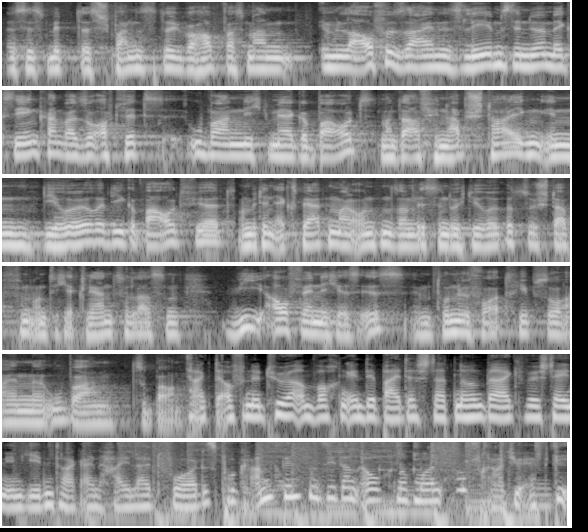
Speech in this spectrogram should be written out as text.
Es ist mit das Spannendste überhaupt, was man im Laufe seines Lebens in Nürnberg sehen kann, weil so oft wird U-Bahn nicht mehr gebaut. Man darf hinabsteigen in die Röhre, die gebaut wird und mit den Experten mal unten so ein bisschen durch die Röhre zu stapfen und sich erklären zu lassen, wie aufwendig es ist, im Tunnelvortrieb so eine U-Bahn zu bauen. Tag der offenen Tür am Wochenende bei der Stadt Nürnberg. Wir stellen Ihnen jeden Tag ein Highlight vor. Das Programm finden Sie dann auch nochmal auf radiof.de.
